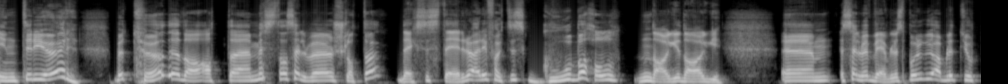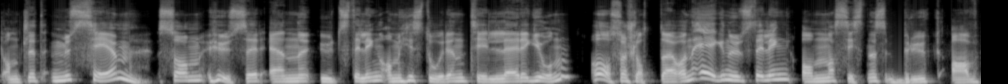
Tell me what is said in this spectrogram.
interiør, betød det da at det meste av selve slottet det eksisterer og er i faktisk god behold den dag i dag. Eh, Selve Wewelsburg har blitt gjort om til et museum som huser en utstilling om historien til regionen, og også Slottet, og en egen utstilling om nazistenes bruk av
